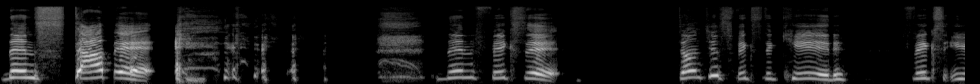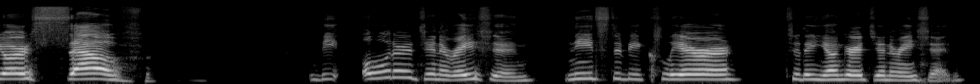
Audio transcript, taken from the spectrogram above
then stop it. then fix it. Don't just fix the kid, fix yourself. The older generation needs to be clearer to the younger generation.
